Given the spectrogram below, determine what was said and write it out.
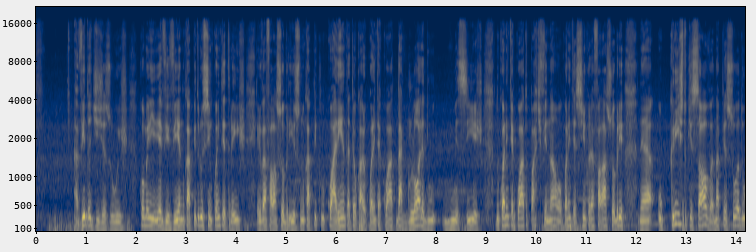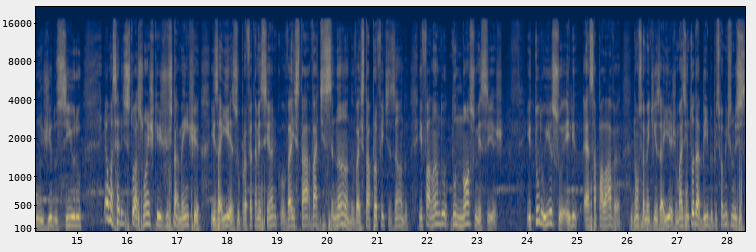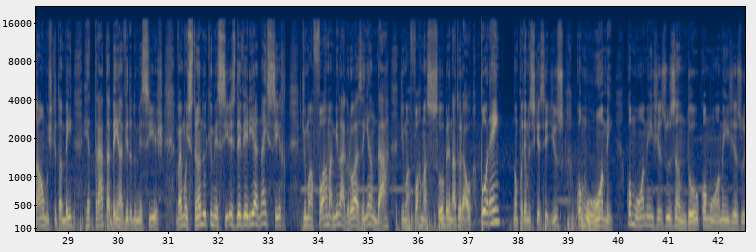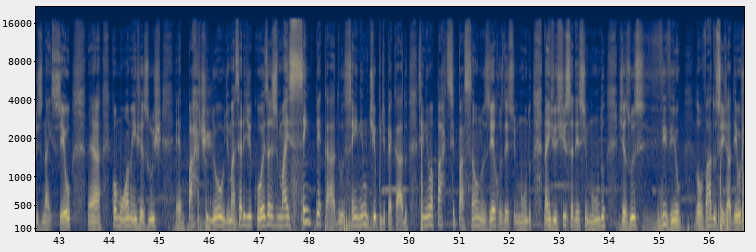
a vida de Jesus, como ele iria viver. No capítulo 53, ele vai falar sobre isso. No capítulo 40 até o 44, da glória do Messias. Do 44, parte final, ao 45, ele vai falar sobre né, o Cristo que salva na pessoa do ungido Ciro. É uma série de situações que justamente Isaías, o profeta messiânico, vai estar vaticinando, vai estar profetizando e falando do nosso Messias. E tudo isso, ele, essa palavra, não somente em Isaías, mas em toda a Bíblia, principalmente nos Salmos, que também retrata bem a vida do Messias, vai mostrando que o Messias deveria nascer de uma forma milagrosa e andar de uma forma sobrenatural. Porém, não podemos esquecer disso, como homem, como homem Jesus andou, como homem Jesus nasceu, né? como homem Jesus é, partilhou de uma série de coisas, mas sem pecado, sem nenhum tipo de pecado, sem nenhuma participação nos erros desse mundo, na injustiça desse mundo, Jesus viveu, louvado seja Deus.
